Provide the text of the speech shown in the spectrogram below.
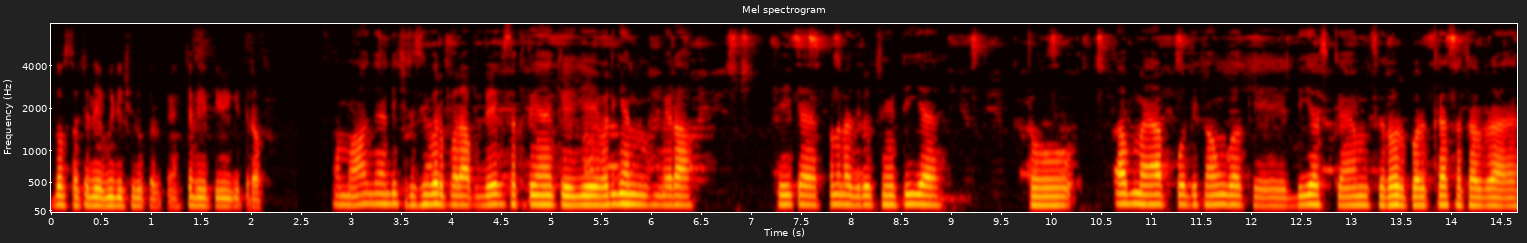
दोस्तों, चलिए वीडियो शुरू करते हैं। चलिए टीवी की तरफ़। हम आ गए डिश रिसीवर पर। आप देख सकते हैं कि ये वरियन मेरा ठीक है, पंद्रह ज़ीरो छः टी है। तो अब मैं आपको दिखाऊँगा कि डी एस कैम सर्वर पर कैसा चल रहा है।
